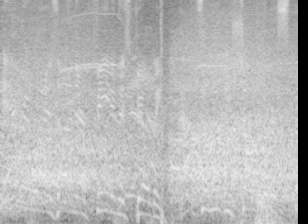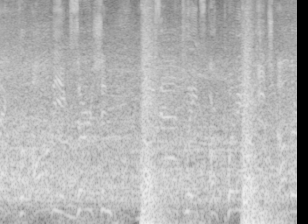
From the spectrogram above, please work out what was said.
Everyone is on their feet in this building. Absolutely showing respect for all the exertion these athletes are putting each other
